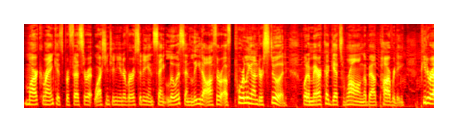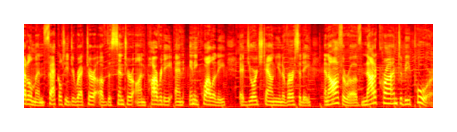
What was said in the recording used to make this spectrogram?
Mark Rank is professor at Washington University in St. Louis and lead author of Poorly Understood What America Gets Wrong About Poverty. Peter Edelman, faculty director of the Center on Poverty and Inequality at Georgetown University, and author of Not a Crime to Be Poor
